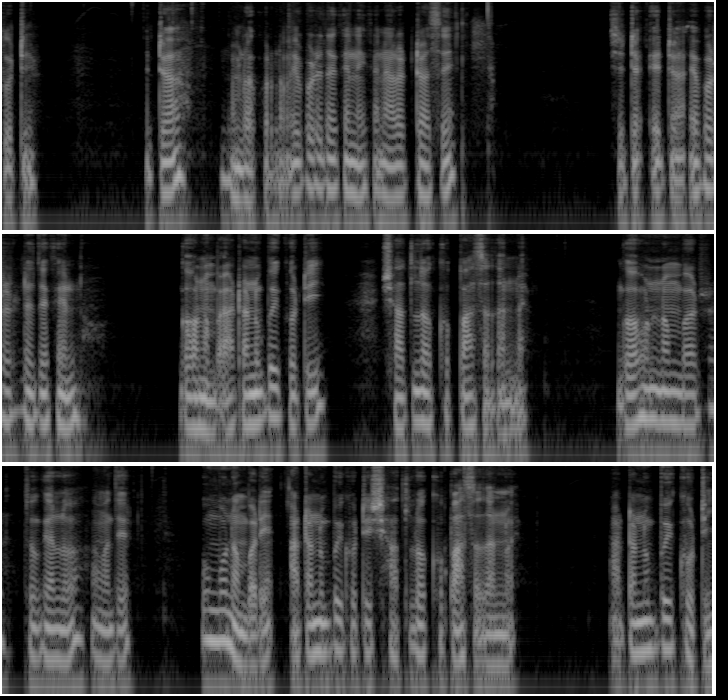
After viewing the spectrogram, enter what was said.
কোটি এটা আমরা করলাম। এরপরে দেখেন এখানে আরেকটা আছে। সেটা, এটা এরপরে দেখেন গহ নম্বর আটানব্বই কোটি সাত লক্ষ পাঁচ হাজার নয়। গহ নম্বর তো গেল আমাদের উম্ম নম্বরে আটানব্বই কোটি সাত লক্ষ পাঁচ হাজার নয়। আটানব্বই কোটি।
